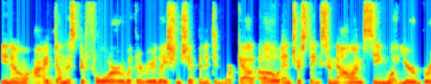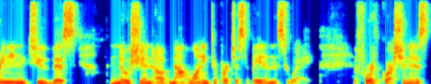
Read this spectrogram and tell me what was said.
you know i've done this before with a relationship and it didn't work out. Oh interesting. So now i'm seeing what you're bringing to this notion of not wanting to participate in this way. The fourth question is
